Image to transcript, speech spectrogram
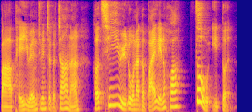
把裴元军这个渣男和戚玉露那个白莲花揍一顿。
